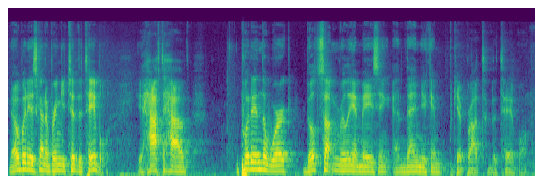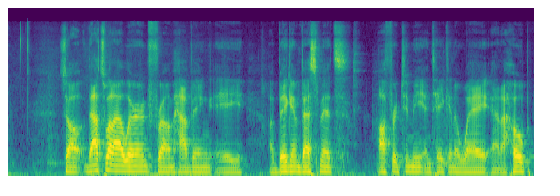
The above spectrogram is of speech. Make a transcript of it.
nobody is going to bring you to the table. You have to have put in the work, build something really amazing, and then you can get brought to the table. So that's what I learned from having a, a big investment offered to me and taken away. And I hope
